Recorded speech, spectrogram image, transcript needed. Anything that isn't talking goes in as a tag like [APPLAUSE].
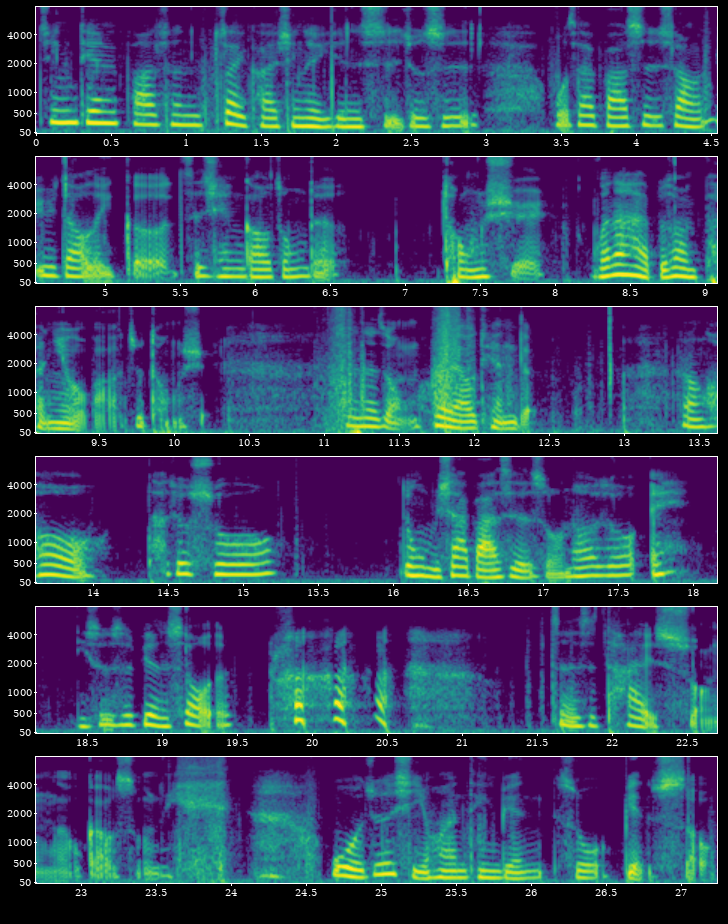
今天发生最开心的一件事，就是我在巴士上遇到了一个之前高中的同学，我跟他还不算朋友吧，就同学，是那种会聊天的。然后他就说，等我们下巴士的时候，然后说：“哎，你是不是变瘦了？” [LAUGHS] 真的是太爽了，我告诉你，我就是喜欢听别人说我变瘦。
